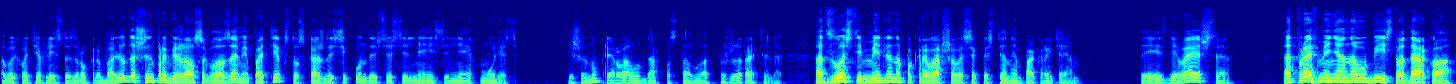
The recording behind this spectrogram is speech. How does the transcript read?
Выхватив лист из рук рыболюда, Шин пробежался глазами по тексту, с каждой секундой все сильнее и сильнее хмурясь. Тишину прервал удар по столу от пожирателя, от злости медленно покрывавшегося костяным покрытием. — Ты издеваешься? — Отправь меня на убийство, Дарко!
